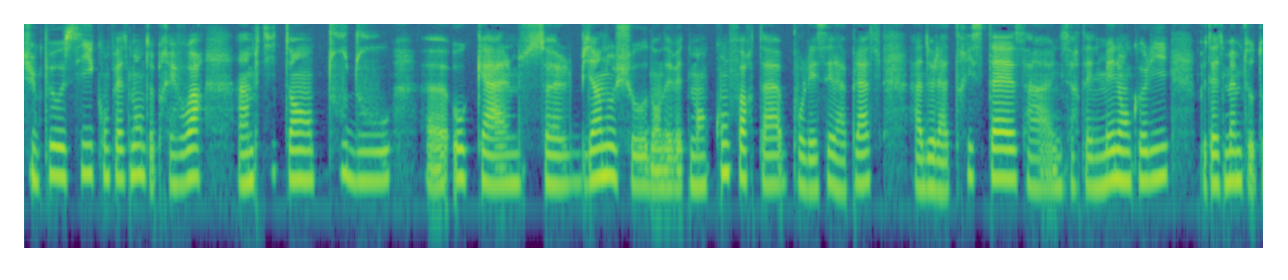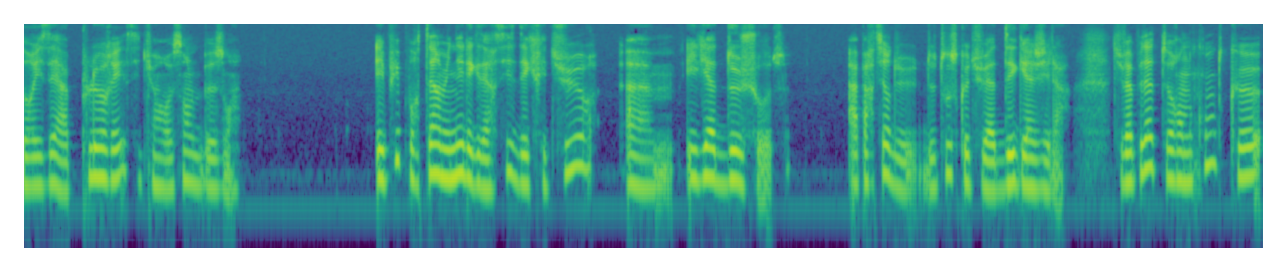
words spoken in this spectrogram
Tu peux aussi complètement te prévoir un petit temps tout doux, euh, au calme, seul, bien au chaud, dans des vêtements confortables pour laisser la place à de la tristesse, à une certaine mélancolie, peut-être même t'autoriser à pleurer si tu en ressens le besoin. Et puis pour terminer l'exercice d'écriture, euh, il y a deux choses. À partir de tout ce que tu as dégagé là, tu vas peut-être te rendre compte que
